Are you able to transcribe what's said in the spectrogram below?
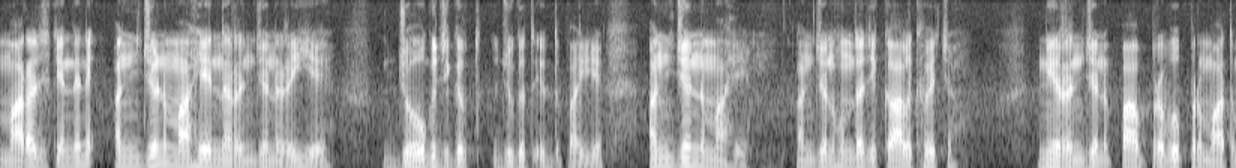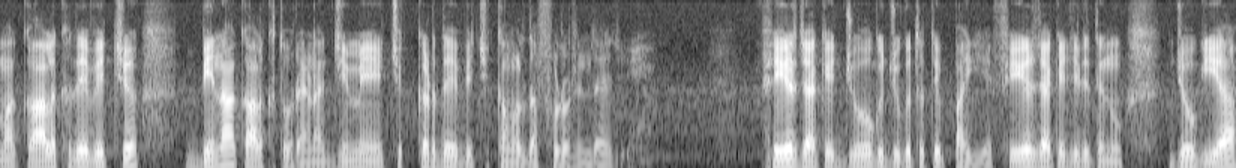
ਮਹਾਰਾਜ ਕਹਿੰਦੇ ਨੇ, ਅੰਜਨ ਮਾਹੇ ਨਰੰਜਨ ਰਹੀਏ, ਜੋਗ ਜਗਤ ਜੁਗਤ ਇਦ ਪਾਈਏ। ਅੰਜਨ ਮਾਹੇ, ਅੰਜਨ ਹੁੰਦਾ ਜੀ ਕਾਲਖ ਵਿੱਚ। ਨਿਰੰਜਨ ਭਾਵ ਪ੍ਰਭੂ ਪਰਮਾਤਮਾ ਕਾਲਖ ਦੇ ਵਿੱਚ ਬਿਨਾਂ ਕਾਲਖ ਤੋਂ ਰਹਿਣਾ, ਜਿਵੇਂ ਚਿੱਕੜ ਦੇ ਵਿੱਚ ਕਮਲ ਦਾ ਫੁੱਲ ਰਹਿੰਦਾ ਹੈ ਜੀ। ਫੇਰ ਜਾ ਕੇ ਜੋਗ ਜੁਗਤ ਤੇ ਪਾਈਏ, ਫੇਰ ਜਾ ਕੇ ਜਿਹੜੀ ਤੈਨੂੰ ਜੋਗੀਆ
